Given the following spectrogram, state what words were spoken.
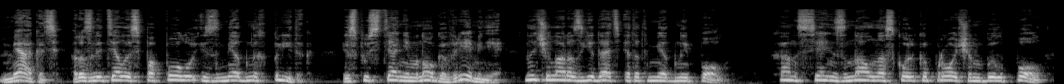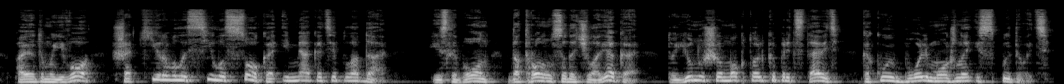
Мякоть разлетелась по полу из медных плиток, и спустя немного времени начала разъедать этот медный пол. Хан Сень знал, насколько прочен был пол, поэтому его шокировала сила сока и мякоти плода. Если бы он дотронулся до человека, то юноша мог только представить, какую боль можно испытывать.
